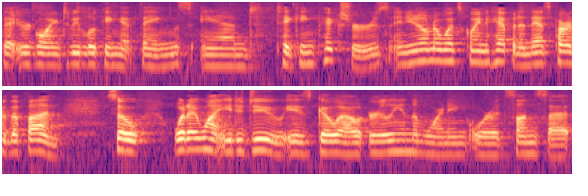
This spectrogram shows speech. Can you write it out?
that you're going to be looking at things and taking pictures and you don't know what's going to happen and that's part of the fun. So what I want you to do is go out early in the morning or at sunset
